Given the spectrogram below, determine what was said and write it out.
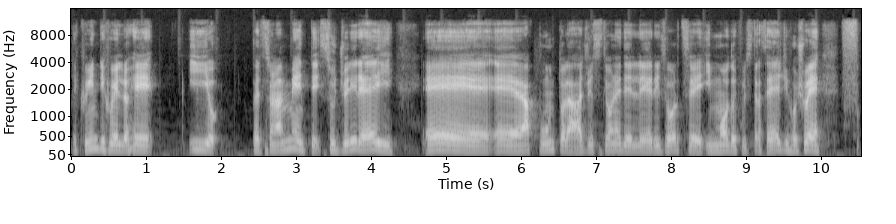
E quindi quello che io personalmente suggerirei è, è appunto la gestione delle risorse in modo più strategico, cioè f-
